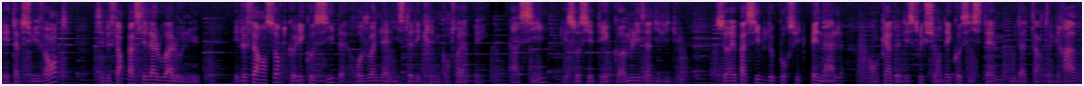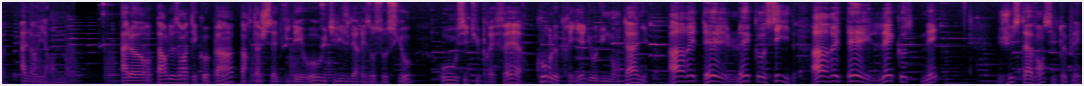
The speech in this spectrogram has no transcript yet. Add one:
L'étape suivante, c'est de faire passer la loi à l'ONU et de faire en sorte que l'écocide rejoigne la liste des crimes contre la paix. Ainsi, les sociétés comme les individus seraient passibles de poursuites pénales en cas de destruction d'écosystèmes ou d'atteinte grave à l'environnement. Alors, parle-en à tes copains, partage cette vidéo, utilise les réseaux sociaux, ou si tu préfères, cours le crier du haut d'une montagne Arrêtez l'écocide Arrêtez l'écocide Mais, juste avant, s'il te plaît,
